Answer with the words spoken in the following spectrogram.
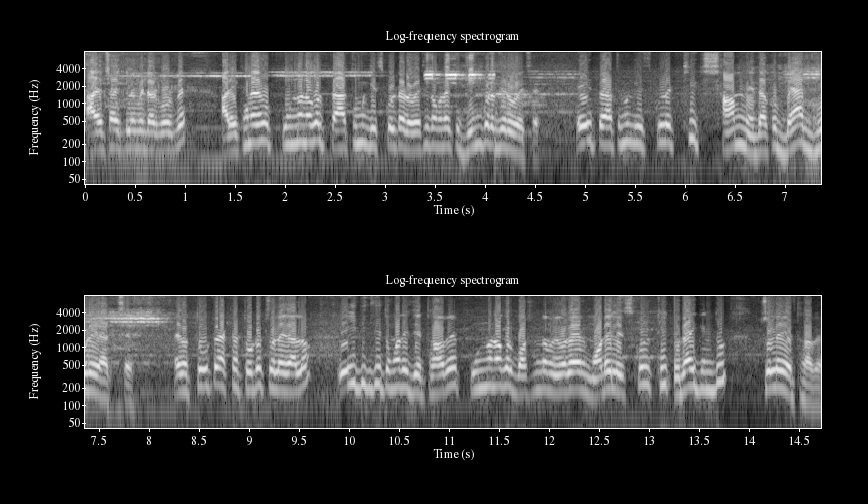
সাড়ে ছয় কিলোমিটার পড়বে। আর এখানে পূর্ণনগর প্রাথমিক স্কুলটা রয়েছে তোমরা একটু জুম করে যে রয়েছে এই প্রাথমিক স্কুলের ঠিক সামনে, দেখো ব্যাগ ঘুরে যাচ্ছে। দেখো টোটো, একটা টোটো চলে গেল। এই দিক দিয়ে তোমাদের যেতে হবে। Purnanagar Basanta memorial model school, ঠিক ওটাই কিন্তু চলে যেতে হবে।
